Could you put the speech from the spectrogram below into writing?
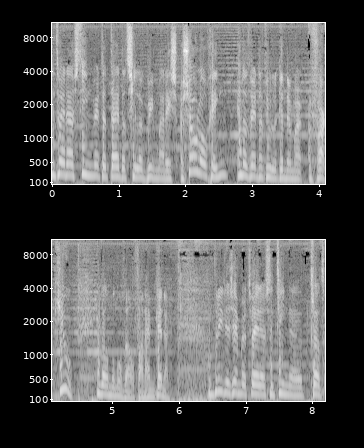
In 2010 werd het tijd dat CeeLo Green maar eens solo ging. En dat werd natuurlijk het nummer Fuck You, die we allemaal nog wel van hem kennen. Op 3 december 2010 uh, trad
